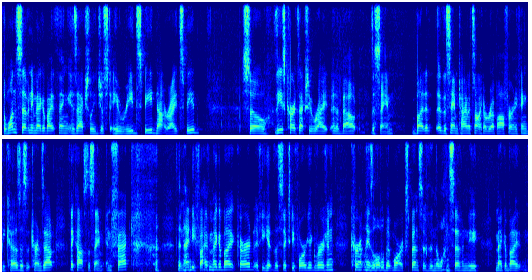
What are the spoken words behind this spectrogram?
the 170 megabyte thing is actually just a read speed, not write speed. So these cards actually write at about the same but at, at, the same time, it's not like a rip-off or anything because, as it turns out, they cost the same. In fact, the 95 megabyte card, if you get the 64 gig version, currently is a little bit more expensive than the 170 megabyte.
